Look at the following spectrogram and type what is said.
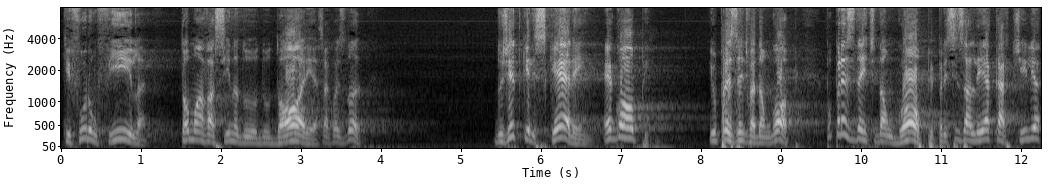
que furam fila, tomam a vacina do, do Dória, essa coisa toda. Do jeito que eles querem, é golpe. E o presidente vai dar um golpe? Para o presidente dar um golpe, precisa ler a cartilha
